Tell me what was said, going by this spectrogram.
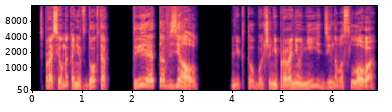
– спросил наконец доктор. «Ты это взял?» Никто больше не проронил ни единого слова.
